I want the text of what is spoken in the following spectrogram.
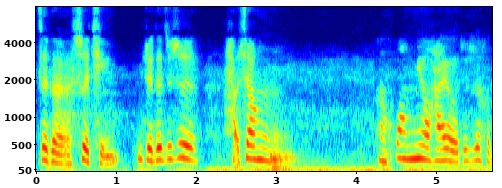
这个事情，觉得就是好像。很荒谬，还有就是很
